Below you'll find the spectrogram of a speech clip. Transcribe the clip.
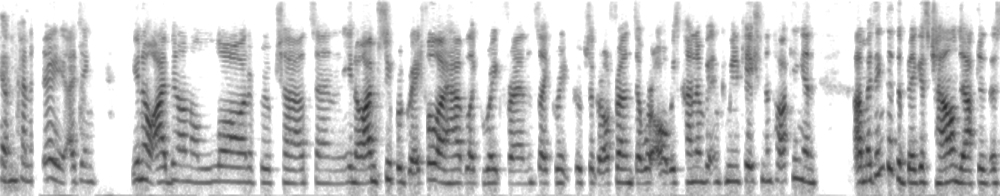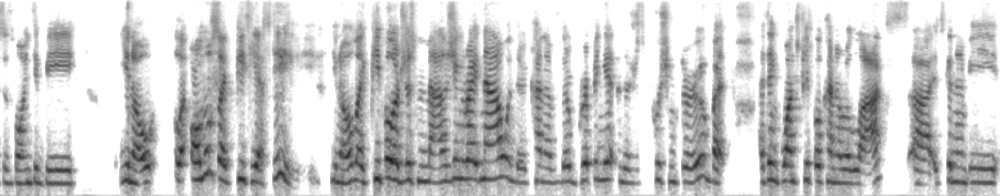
kind of say, I think, you know, I've been on a lot of group chats, and you know, I'm super grateful. I have like great friends, like great groups of girlfriends that we're always kind of in communication and talking. And um, I think that the biggest challenge after this is going to be, you know, like almost like PTSD. You know, like people are just managing right now, and they're kind of they're gripping it and they're just pushing through. But I think once people kind of relax, uh, it's going to be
